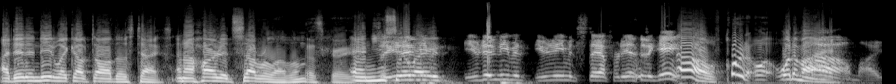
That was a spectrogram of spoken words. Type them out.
I did indeed wake up to all those texts, and I hearted several of them. That's great. And So you, didn't UCLA. even, you didn't even you didn't even stay up for the end of the game. no, of course. What am I? Oh my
